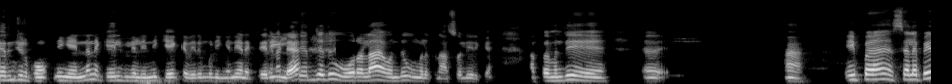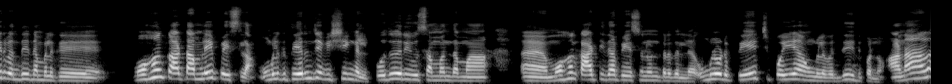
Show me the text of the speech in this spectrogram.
தெரிஞ்சிருக்கும். நீங்க என்னென்ன கேள்விகள் இன்னும் கேட்க விரும்புறீங்கன்னு எனக்கு தெரியல. தெரிஞ்சது ஓரலா வந்து உங்களுக்கு நான் சொல்லியிருக்கேன். அப்ப வந்து அஹ், ஆ இப்ப சில பேர் வந்து நம்மளுக்கு முகம் காட்டாமலே பேசலாம். உங்களுக்கு தெரிஞ்ச விஷயங்கள் பொது அறிவு சம்பந்தமா அஹ், முகம் காட்டி தான் பேசணுன்றது இல்ல. உங்களோட பேச்சு போய் அவங்கள வந்து இது பண்ணும். ஆனால்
